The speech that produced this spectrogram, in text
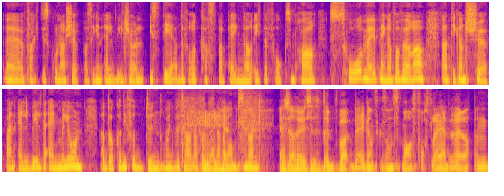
eh, faktisk kunne kjøpe seg en elbil sjøl, i stedet for å kaste penger etter folk som har så mye penger fra før av at de kan kjøpe en elbil til én million. Ja, da kan de fordundre meg betale for deler av momsen òg. Jeg, jeg synes det ble et ganske sånn smart forslag. Det der at en,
